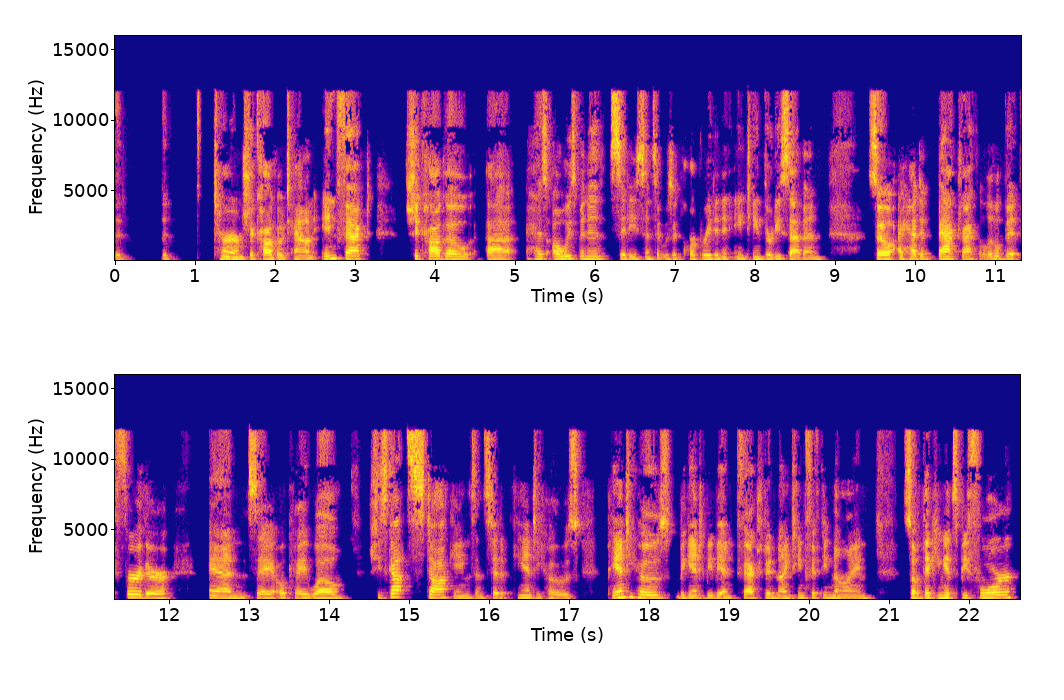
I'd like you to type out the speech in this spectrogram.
the the term Chicago town. In fact, Chicago uh, has always been a city since it was incorporated in 1837. So I had to backtrack a little bit further and say, okay, well, she's got stockings instead of pantyhose. Pantyhose began to be manufactured in 1959. So I'm thinking it's before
